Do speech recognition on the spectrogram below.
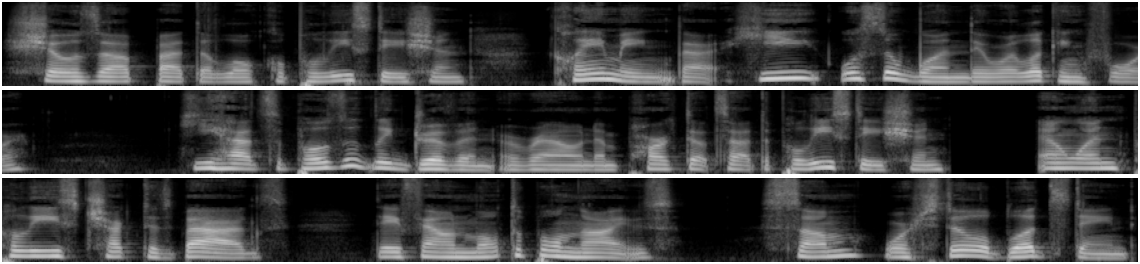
shows up at the local police station claiming that he was the one they were looking for. He had supposedly driven around and parked outside the police station, and when police checked his bags, they found multiple knives. Some were still bloodstained.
